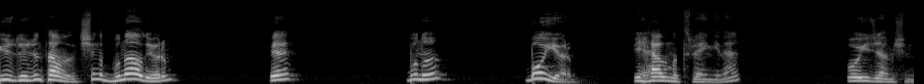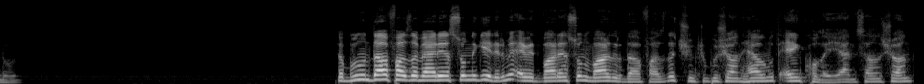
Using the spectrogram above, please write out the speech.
Yüzde yüzün tamamladık. Şimdi bunu alıyorum. Ve bunu boyuyorum. Bir helmet rengine. Boyayacağım şimdi bunu. Tabi bunun daha fazla varyasyonu gelir mi? Evet varyasyonu vardır daha fazla. Çünkü bu şu an helmet en kolayı. Yani sana şu an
